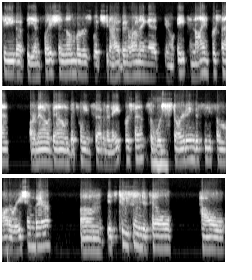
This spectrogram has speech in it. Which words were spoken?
see that the inflation numbers, which you know had been running at you know eight to nine percent are now down between seven and eight percent. So mm-hmm. we're starting to see some moderation there. Um, it's too soon to tell how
